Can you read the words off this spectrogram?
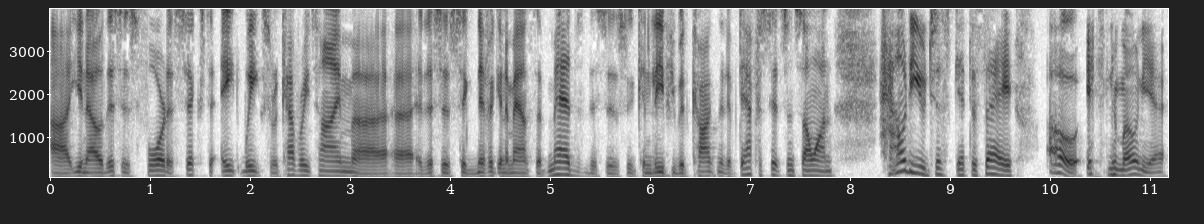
Uh, you know, this is four to six to eight weeks recovery time. Uh, uh, this is significant amounts of meds. This is it can leave you with cognitive deficits and so on. How do you just get to say, "Oh, it's pneumonia"?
